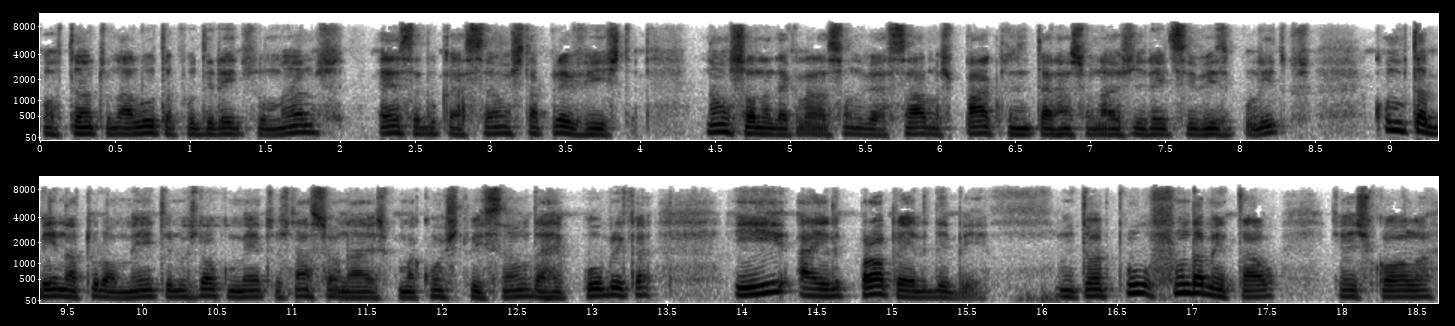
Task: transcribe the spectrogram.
Portanto, na luta por direitos humanos, essa educação está prevista não só na Declaração Universal, nos pactos internacionais de direitos civis e políticos, como também, naturalmente, nos documentos nacionais, como a Constituição da República e a própria LDB. Então, é fundamental que a escola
